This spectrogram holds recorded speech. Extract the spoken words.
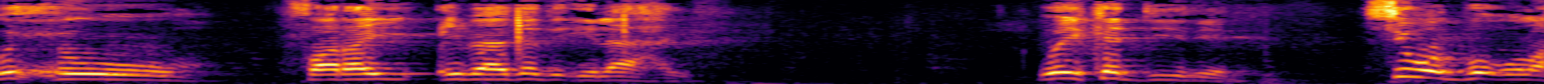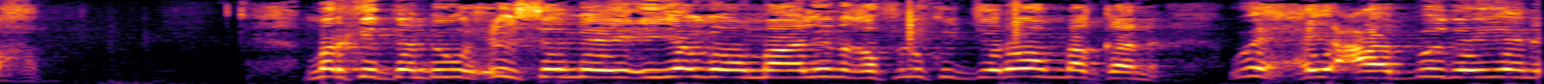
Wuxuu faray cibaadada ilaahay. Way ka diideen. Si walba ula had markii dambe wuxuu sameeyey iyagoo maalin kaflo ku jiroo maqan waxay caabudayeen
